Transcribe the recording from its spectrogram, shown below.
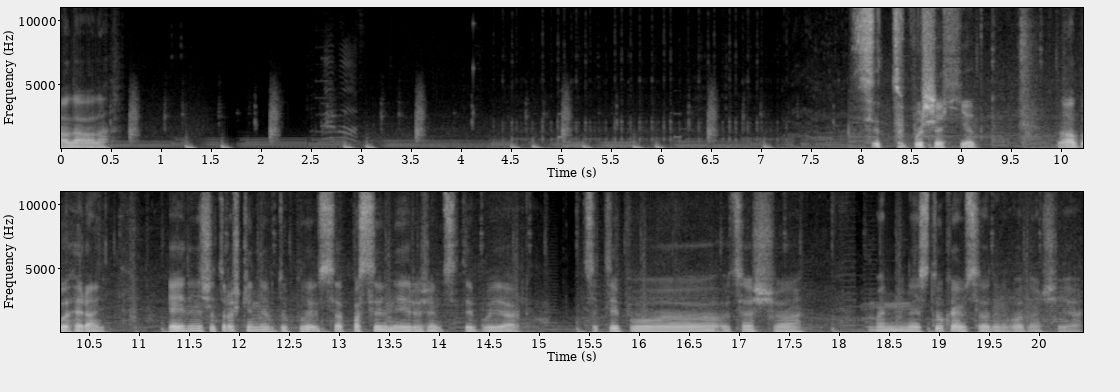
Ола, ола. Це тупо шахет. Ну або герань. Я єдине, що трошки не вдуплився, пасивний режим, це типу як? Це типу оце що. Ми не стукаємося один в одного чи як?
